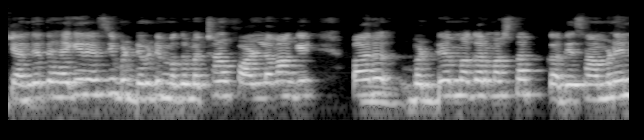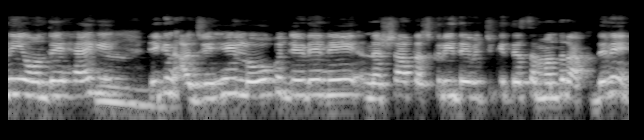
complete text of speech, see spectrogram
ਕਹਿੰਦੇ ਤਾਂ ਹੈਗੇ ਨੇ ਅਸੀਂ ਵੱਡੇ ਵੱਡੇ ਮਗਰਮੱਛਾਂ ਨੂੰ ਫੜ ਲਵਾਂਗੇ ਪਰ। ਵੱਡੇ ਮਗਰਮੱਛ ਤਾਂ ਕਦੇ ਸਾਹਮਣੇ ਨਹੀਂ ਆਉਂਦੇ ਹੈਗੇ। ਲੇਕਿਨ ਅਜਿਹੇ ਲੋਕ ਜਿਹੜੇ ਨੇ ਨਸ਼ਾ ਤਸਕਰੀ ਦੇ ਵਿੱਚ ਕਿਤੇ ਸੰਬੰਧ ਰੱਖਦੇ ਨੇ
